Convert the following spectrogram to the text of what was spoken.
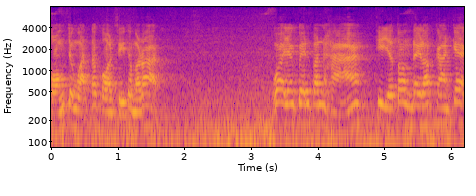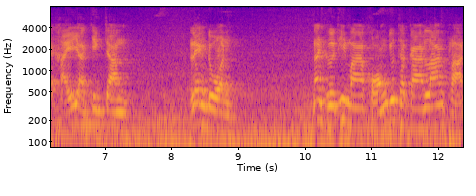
ของจังหวัดนครศรีธรรมราช ว่ายังเป็นปัญหาที่จะต้องได้รับการแก้ไขอย่างจริงจังเร่งด่วน นั่นคือที่มาของยุทธการล้างผลาญ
